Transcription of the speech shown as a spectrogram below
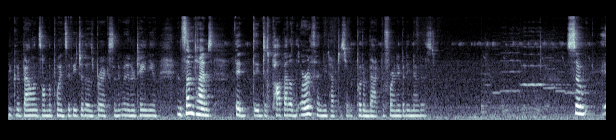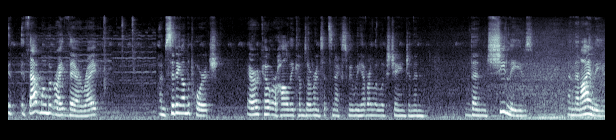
you could balance on the points of each of those bricks and it would entertain you. And sometimes they'd, they'd just pop out of the earth and you'd have to sort of put them back before anybody noticed. So it, at that moment right there, right, I'm sitting on the porch. Erica or Holly comes over and sits next to me. We have our little exchange, and then then she leaves, and then I leave.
